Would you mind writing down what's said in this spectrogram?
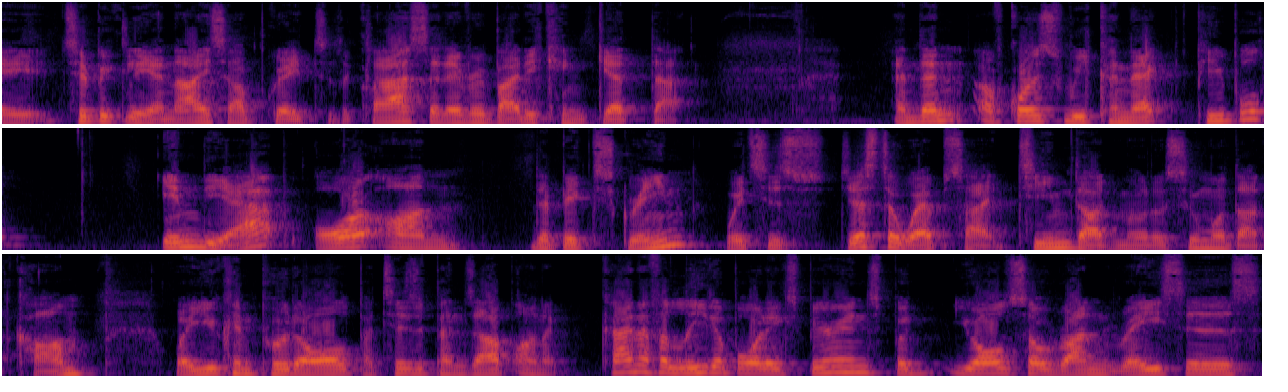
a typically a nice upgrade to the class that everybody can get that. And then of course we connect people in the app or on the big screen, which is just a website, team.motosumo.com, where you can put all participants up on a kind of a leaderboard experience, but you also run races,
